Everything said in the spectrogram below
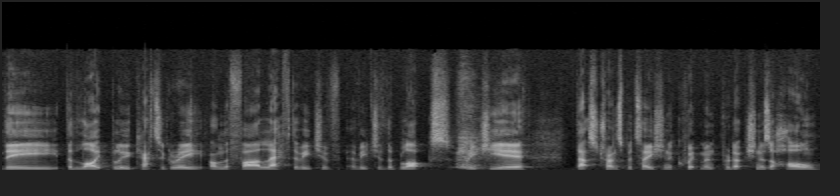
The, the light blue category on the far left of each of, of each of the blocks for each year, that's transportation equipment production as a whole.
